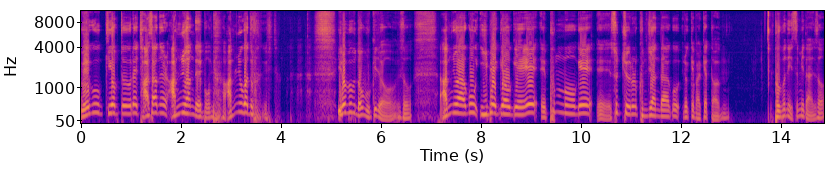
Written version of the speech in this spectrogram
외국 기업들의 자산을 압류한대 보면 압류가 들어 이런 부분 너무 웃기죠. 그래서 압류하고 200여 개의 품목의 수출을 금지한다고 이렇게 밝혔던 부분이 있습니다. 그래서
